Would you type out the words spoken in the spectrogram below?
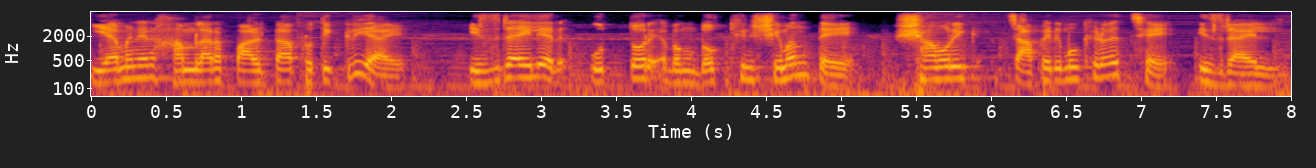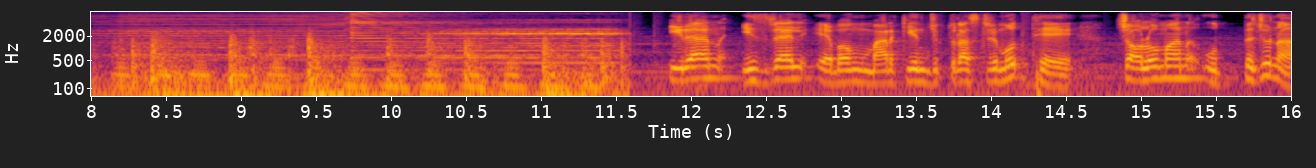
ইয়েমেনের হামলার পাল্টা প্রতিক্রিয়ায় ইসরায়েলের উত্তর এবং দক্ষিণ সীমান্তে সামরিক চাপের মুখে রয়েছে ইসরায়েল। ইরান, ইসরায়েল এবং মার্কিন যুক্তরাষ্ট্রের মধ্যে চলমান উত্তেজনা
